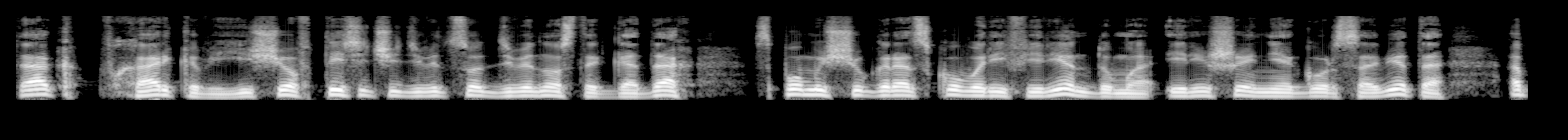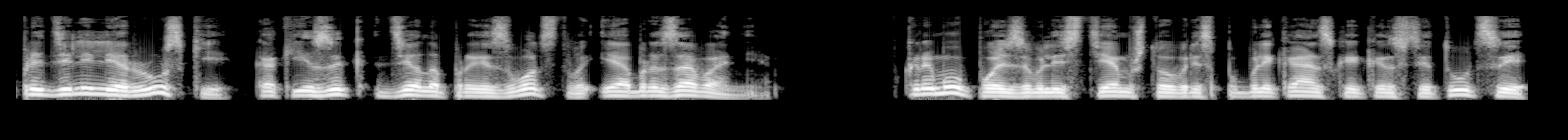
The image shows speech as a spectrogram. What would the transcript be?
Так, в Харькове еще в 1990-х годах с помощью городского референдума и решения Горсовета определили русский как язык делопроизводства и образования. В Крыму пользовались тем, что в республиканской конституции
